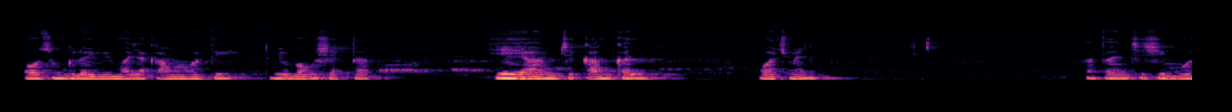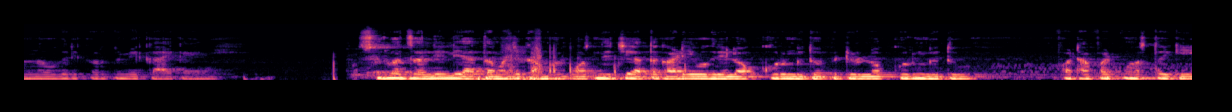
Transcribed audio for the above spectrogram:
पोहोचून गेलो आहे मी माझ्या कामावरती. तुम्ही बघू शकता. हे आहे आमचे कांकल वॉचमॅन. आता यांच्याशी बोलणं वगैरे करतो मी काय काय नाही. सुरुवात झालेली आहे. आता माझ्या कामावर पोहोचण्याची आता गाडी वगैरे लॉक करून घेतो. पेट्रोल लॉक करून घेतो. फटाफट मस्त की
